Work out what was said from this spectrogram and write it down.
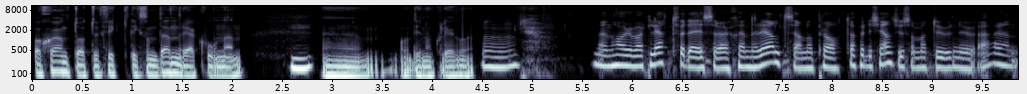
Vad skönt då att du fick liksom den reaktionen Mm. eh, av dina kollegor. Mm. Men har det varit lätt för dig sådär generellt sen att prata? För det känns ju som att du nu är en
